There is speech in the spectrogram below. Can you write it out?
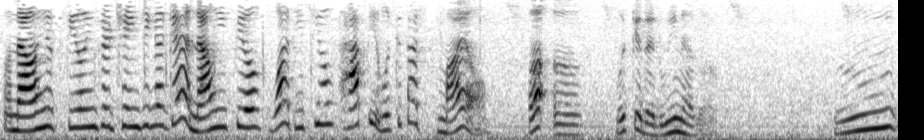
So now his feelings are changing again. Now he feels what? He feels happy. Look at that smile. Uh-oh. Look at Edwina, though. Mm,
